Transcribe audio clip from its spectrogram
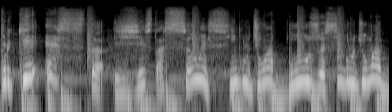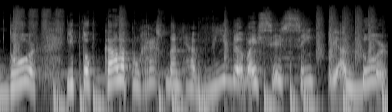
Porque esta gestação é símbolo de um abuso, é símbolo de uma dor. E tocá-la para o resto da minha vida vai ser sempre a dor.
